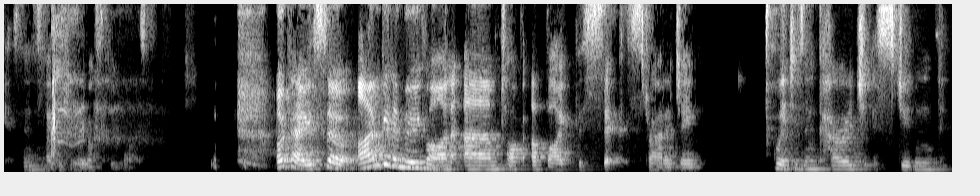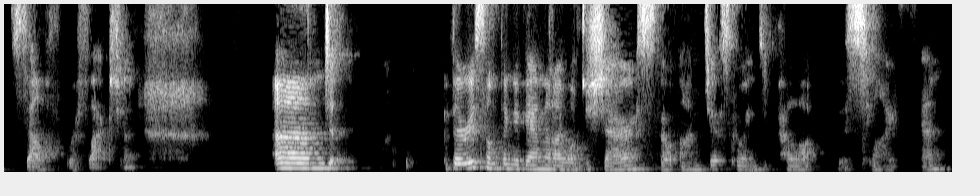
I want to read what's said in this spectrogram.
it's inside the curiosity box. okay, so I'm going to move on and talk about the sixth strategy which is encourage student self-reflection. And there is something again that I want to share, so I'm just going to pull up this slide again.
